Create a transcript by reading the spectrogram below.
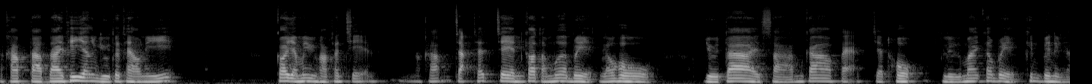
นะครับตราบใดที่ยังอยู่แถวๆนี้ ก็ยังไม่มีความชัดเจนนะครับจะชัดเจนก็ต่อเมื่อเบรกแล้วโฮอยู่ใต้ 39876 หรือไม่ก็เบรกขึ้นไปเหนือ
